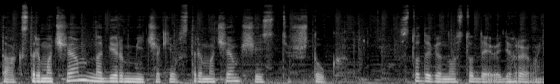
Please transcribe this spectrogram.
так, з тримачем. Набір мітчиків з тримачем 6 штук. 199 гривень.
